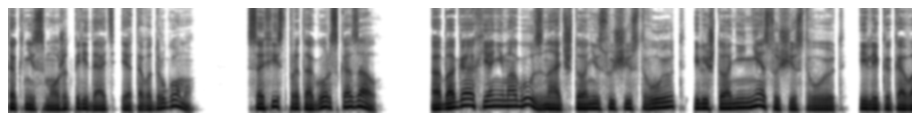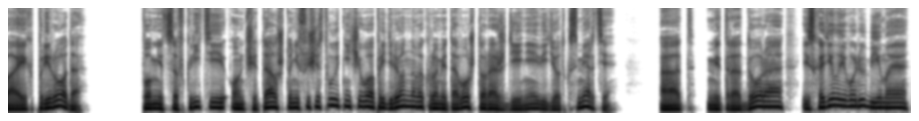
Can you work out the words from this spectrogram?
так не сможет передать этого другому. Софист Протагор сказал, «О богах я не могу знать, что они существуют или что они не существуют, или какова их природа. Помнится, в Критии он читал, что не существует ничего определенного, кроме того, что рождение ведет к смерти. От Митродора исходило его любимое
